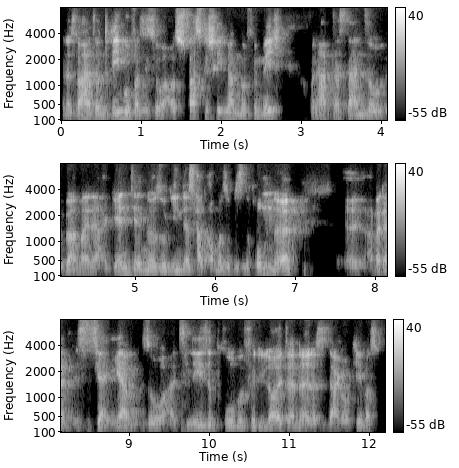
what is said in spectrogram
Und das war halt so ein Drehbuch, was ich so aus Spaß geschrieben habe, nur für mich. Und habe das dann so über meine Agentin, nur so ging das halt auch mal so ein bisschen rum. Ne? Äh, aber dann ist es ja eher so als Leseprobe für die Leute, ne? dass sie sagen, okay, was,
